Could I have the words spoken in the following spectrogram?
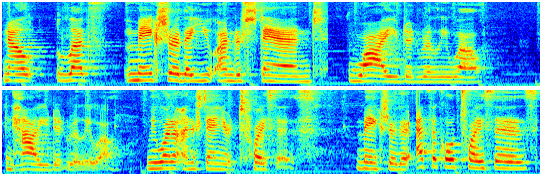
Now let's make sure that you understand why you did really well and how you did really well. We want to understand your choices. Make sure they're ethical choices,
